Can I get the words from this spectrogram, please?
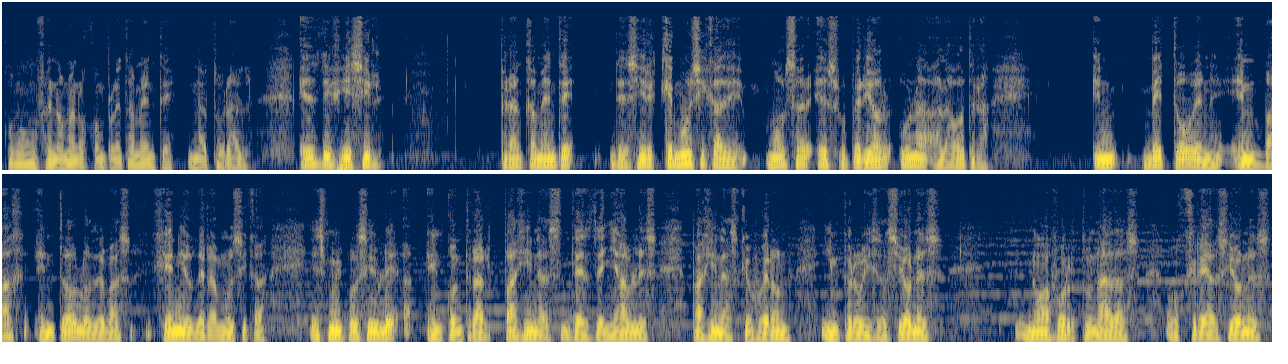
como un fenómeno completamente natural. Es difícil, francamente, decir qué música de Mozart es superior una a la otra. En Beethoven, en Bach, en todos los demás genios de la música, es muy posible encontrar páginas desdeñables, páginas que fueron improvisaciones no afortunadas o creaciones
